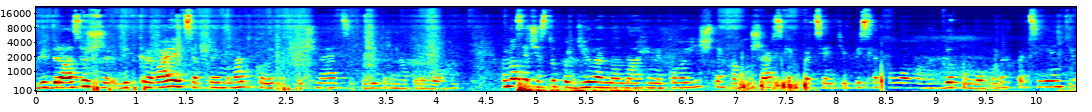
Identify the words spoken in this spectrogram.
відразу ж відкривається в той момент, коли починається повітряна тривога. Воно зачасту поділено на гінекологічних, акушерських пацієнтів, післяпологових, допологових пацієнтів.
